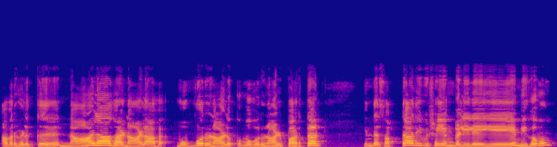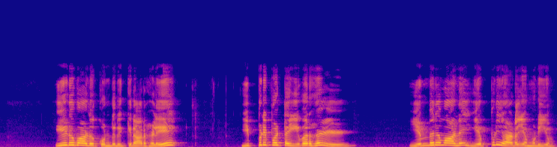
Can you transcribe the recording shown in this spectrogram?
அவர்களுக்கு நாளாக நாளாக ஒவ்வொரு நாளுக்கும் ஒவ்வொரு நாள் பார்த்தால் இந்த சப்தாதி விஷயங்களிலேயே மிகவும் ஈடுபாடு கொண்டிருக்கிறார்களே. இப்படிப்பட்ட இவர்கள் எம்பெருமானை எப்படி அடைய முடியும்?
